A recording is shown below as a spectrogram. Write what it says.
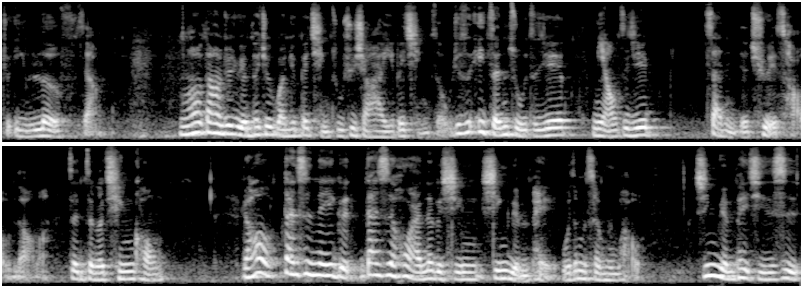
就 in love 这样，然后当然就原配就完全被请出去，小孩也被请走，就是一整组直接鸟直接占你的雀巢，你知道吗？整整个清空。然后但是那一个，但是后来那个新新原配，我这么称呼好了，新原配其实是。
